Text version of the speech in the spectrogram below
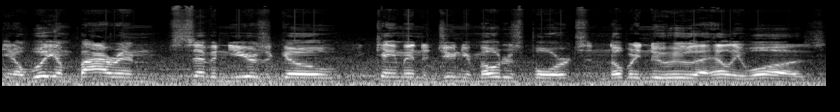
you know William Byron seven years ago came into junior motorsports and nobody knew who the hell he was,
